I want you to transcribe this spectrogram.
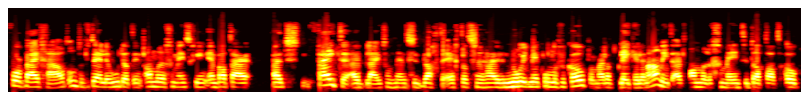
voorbij gehaald om te vertellen hoe dat in andere gemeentes ging en wat daar uit feiten uit blijkt. Want mensen dachten echt dat ze hun huizen nooit meer konden verkopen. Maar dat bleek helemaal niet uit andere gemeenten dat dat ook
